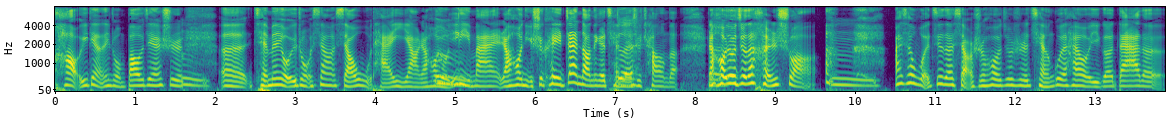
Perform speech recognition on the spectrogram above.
好一点的那种包间是，嗯、呃前面有一种像小舞台一样，然后有立麦，嗯、然后你是可以站到那个前面去唱的，然后就觉得很爽。嗯，而且我记得小时候就是钱柜还有一个大家的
